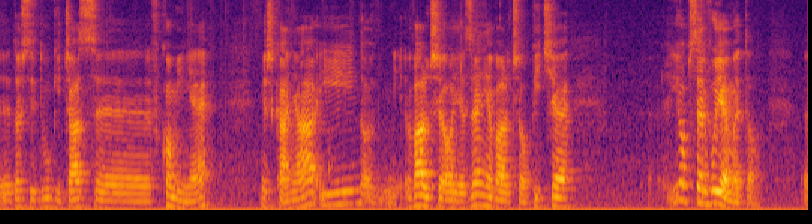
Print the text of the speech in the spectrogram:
y, dość długi czas y, w kominie mieszkania i no, walczy o jedzenie, walczy o picie i obserwujemy to. Y,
